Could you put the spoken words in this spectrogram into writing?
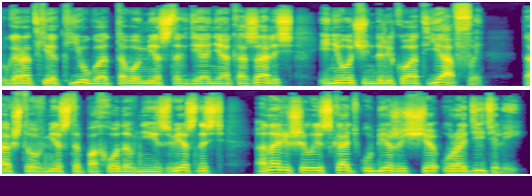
в городке к югу от того места, где они оказались, и не очень далеко от Яффы, так что вместо похода в неизвестность она решила искать убежище у родителей.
